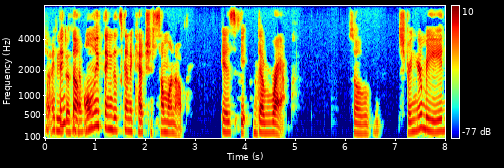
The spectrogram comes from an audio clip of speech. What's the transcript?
So I think the only thing that's going to catch someone up is it, the wrap. So string your bead,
